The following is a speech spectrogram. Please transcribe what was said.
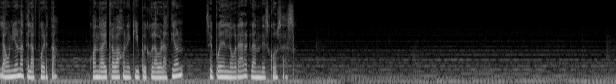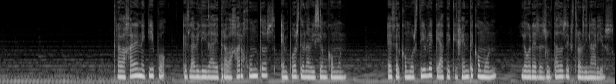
La unión hace la fuerza. Cuando hay trabajo en equipo y colaboración, se pueden lograr grandes cosas. Trabajar en equipo es la habilidad de trabajar juntos en pos de una visión común. Es el combustible que hace que gente común logre resultados extraordinarios.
